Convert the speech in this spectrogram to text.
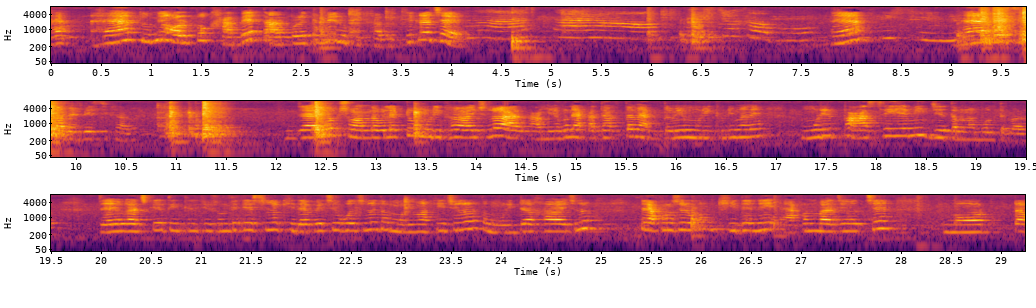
হ্যাঁ হ্যাঁ তুমি অল্প খাবে, তারপরে তুমি রুটি খাবে, ঠিক আছে? হ্যাঁ? হ্যাঁ বেশি খাবে বেশি খাবে। যাই হোক, সন্ধ্যাবেলা একটু মুড়ি খাওয়া হয়েছিল, আর আমি যখন একা থাকতাম, একদমই মুড়ি টুড়ি মানে মুড়ির পাশেই আমি যেতাম না বলতে পারো। যাই হোক, আজকে তিতলি টিউশন থেকে এসেছিল, খিদে পেয়েছে বলছিল, তো মুড়ি মাখিয়েছিল, তো মুড়িটা খাওয়া হয়েছিল। তো এখন সেরকম খিদে নেই, এখন বাজে হচ্ছে নটা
